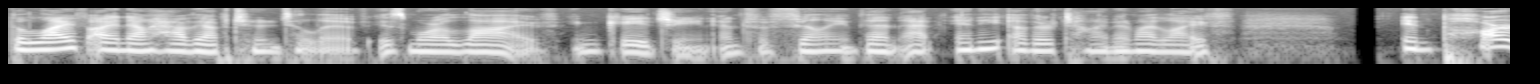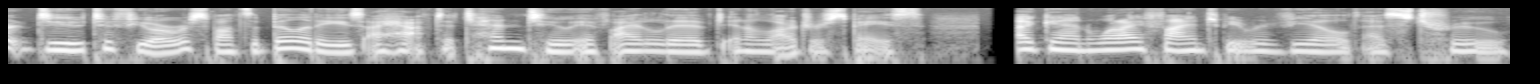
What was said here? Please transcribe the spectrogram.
The life I now have the opportunity to live is more alive, engaging, and fulfilling than at any other time in my life, in part due to fewer responsibilities I have to tend to if I lived in a larger space. Again, what I find to be revealed as true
